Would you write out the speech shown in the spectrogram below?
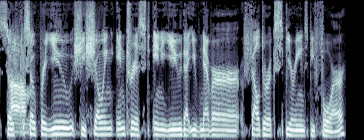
So, um, so for you, she's showing interest in you that you've never felt or experienced before.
